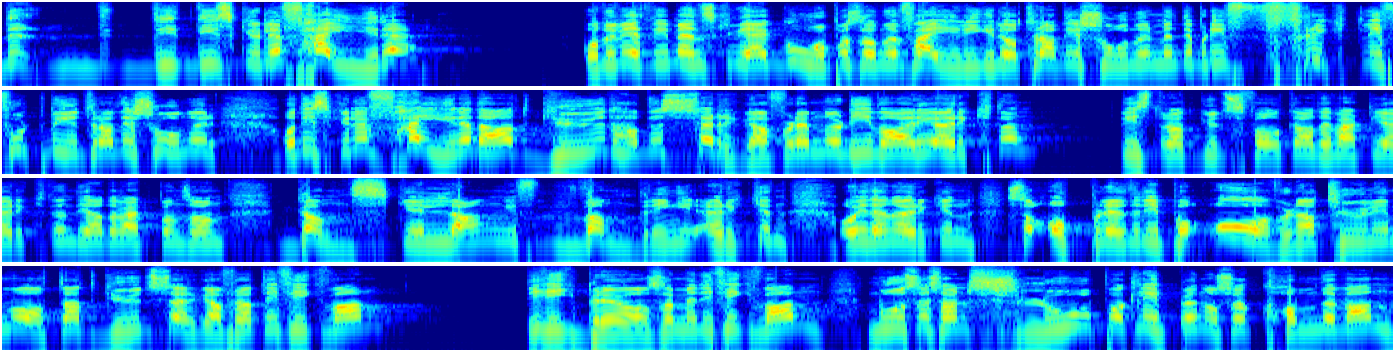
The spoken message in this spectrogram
de, de, skulle feire. Og du vet, Vi mennesker vi er gode på sånne feiringer og tradisjoner, men det blir fryktelig fort mye tradisjoner. Og de skulle feire da at Gud hadde sørga for dem når de var i ørkenen. Visste du at Guds folk hadde vært i ørkenen? De hadde vært på en sånn ganske lang vandring i ørken. Og i den ørkenen så opplevde de på overnaturlig måte at Gud sørga for at de fikk vann. De fikk brød også, men de fikk vann. Moses han slo på klippen, og så kom det vann.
